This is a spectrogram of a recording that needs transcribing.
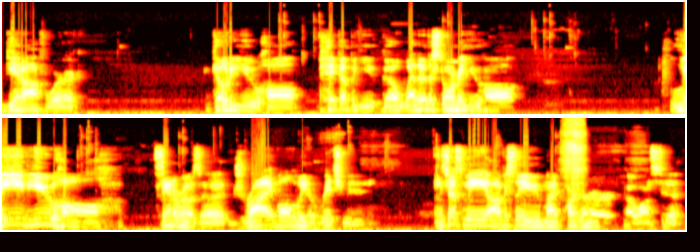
get off work, go to U-Haul, pick up a U, go weather the storm at U-Haul, leave U-Haul, Santa Rosa, drive all the way to Richmond. It's just me. Obviously, my partner uh, wants to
